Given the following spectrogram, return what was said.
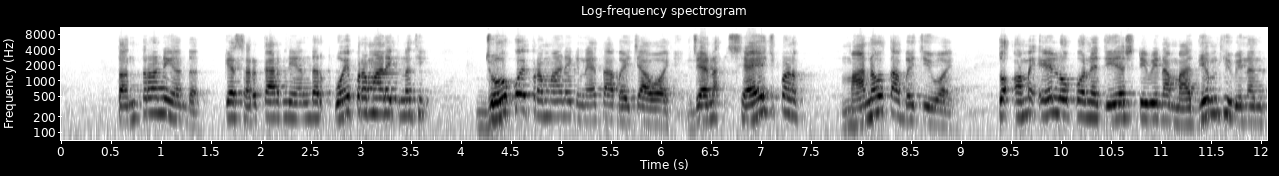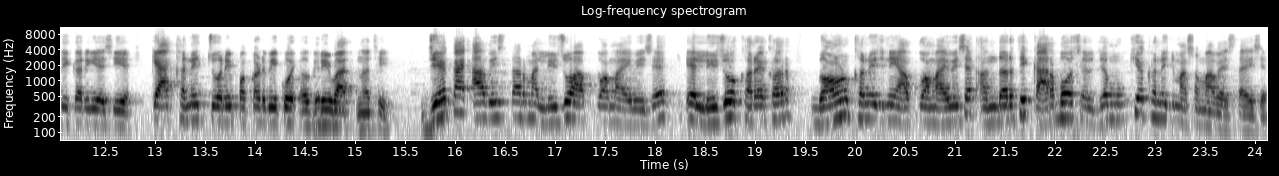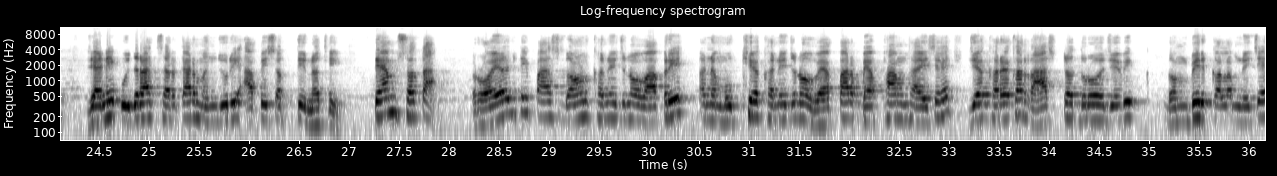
તંત્રની અંદર કે સરકારની અંદર કોઈ પ્રમાણિક નથી. જો કોઈ પ્રમાણિક નેતા બચ્યા હોય, જેના સહેજ પણ માનવતા બચી હોય, તો અમે એ લોકોને જીએસટીવી ના માધ્યમથી વિનંતી કરીએ છીએ કે આ ખનિજ ચોરી પકડવી કોઈ અઘરી વાત નથી. જે કાંઈ આ વિસ્તારમાં લીજો આપવામાં આવી છે, એ લીજો ખરેખર ગૌણ ખનિજની આપવામાં આવી છે અંદરથી કાર્બોસેલ જે મુખ્ય ખનિજમાં સમાવેશ થાય છે, જેની ગુજરાત સરકાર મંજૂરી આપી શકતી નથી. તેમ છતાં, રોયલ્ટી પાસ ગૌણ ખનિજનો વાપરી અને મુખ્ય ખનિજનો વેપાર બેફામ થાય છે, જે ખરેખર રાષ્ટ્રદ્રોહ જેવી ગંભીર કલમ નીચે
